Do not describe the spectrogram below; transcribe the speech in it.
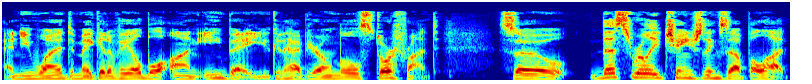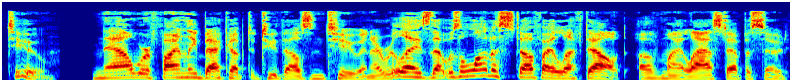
and you wanted to make it available on eBay, you could have your own little storefront. So this really changed things up a lot too. Now we're finally back up to 2002 and I realized that was a lot of stuff I left out of my last episode.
